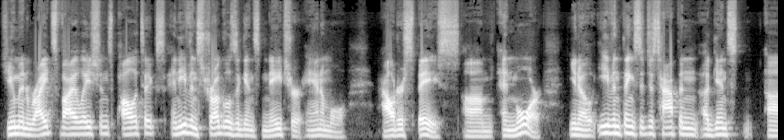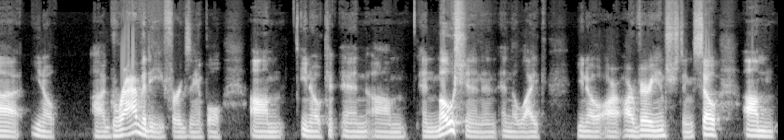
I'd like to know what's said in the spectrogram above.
human rights violations, politics, and even struggles against nature, animal, outer space, um, and more. You know, even things that just happen against, uh, you know, uh, gravity, for example. Um, you know, and um, and motion and, and the like, you know, are are very interesting. So, um,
